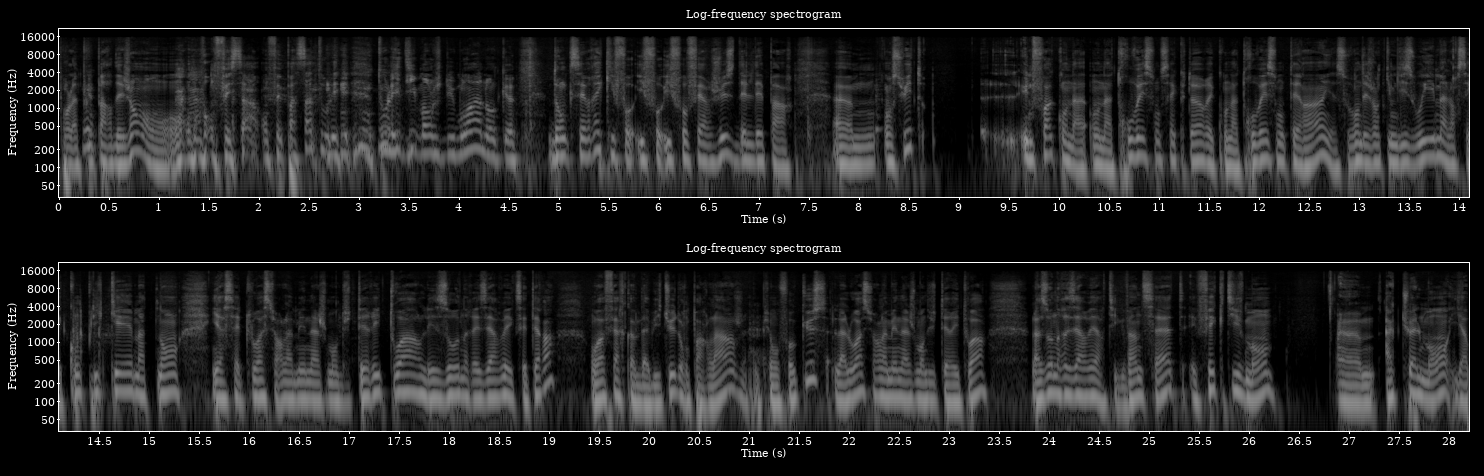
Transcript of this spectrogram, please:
pour la plupart des gens, on, on- on fait ça, on fait pas ça tous les tous les dimanches du mois. Donc euh, donc c'est vrai qu'il faut il faut il faut faire juste dès le départ. Euh, ensuite. Une fois qu'on a, trouvé son secteur et qu'on a trouvé son terrain, il y a souvent des gens qui me disent oui, mais alors c'est compliqué maintenant, il y a cette loi sur l'aménagement du territoire, les zones réservées, etc. On va faire comme d'habitude, on part large et puis on focus. La loi sur l'aménagement du territoire, la zone réservée, article 27, effectivement, euh, actuellement, il y, a,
